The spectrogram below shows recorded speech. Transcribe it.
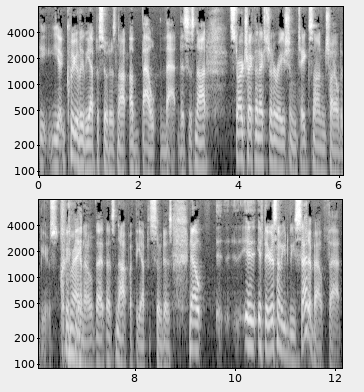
yeah, clearly the episode is not about that. This is not Star Trek: The Next Generation takes on child abuse. you know that that's not what the episode is. Now, if there is something to be said about that,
